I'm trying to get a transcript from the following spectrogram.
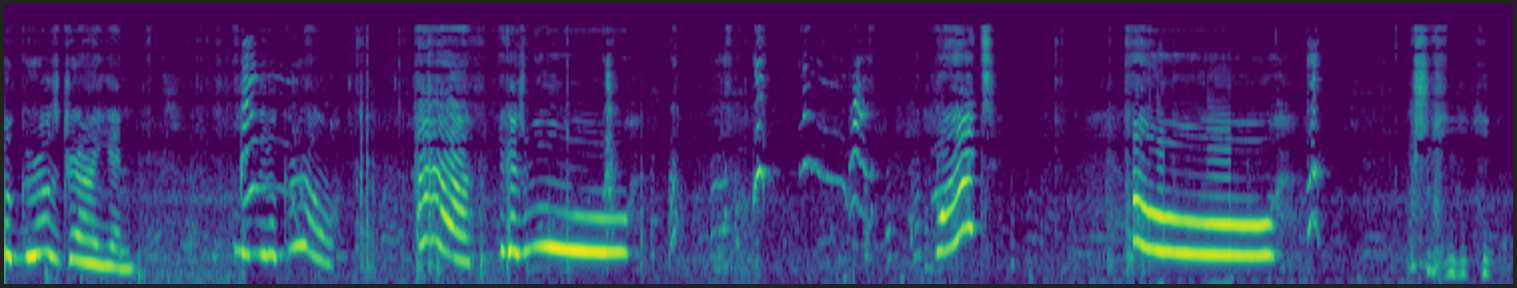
Little girl's drying. The little girl. Ah, you guys, woo. What? Oh.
